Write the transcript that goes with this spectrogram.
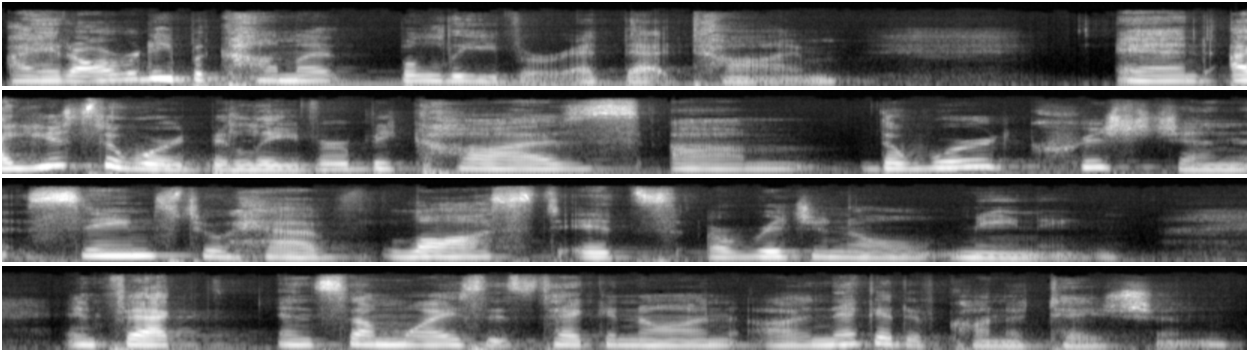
I had already become a believer at that time. And I use the word believer because um, the word Christian seems to have lost its original meaning. In fact, in some ways, it's taken on a negative connotation.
